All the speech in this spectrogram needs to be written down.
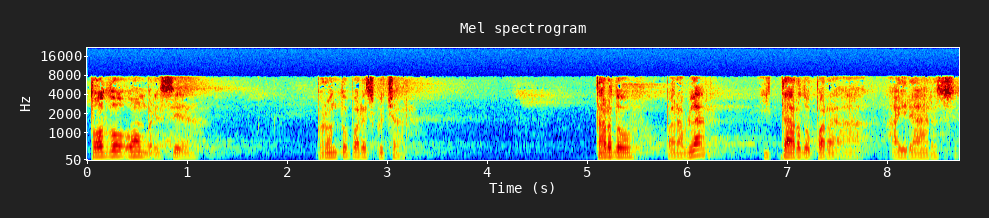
todo hombre sea pronto para escuchar, tardo para hablar y tardo para airarse.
